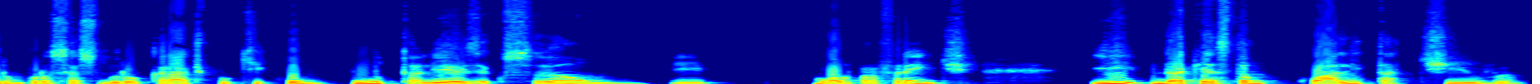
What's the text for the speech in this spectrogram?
por um processo burocrático que computa ali a execução e bola para frente, e da questão qualitativa,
